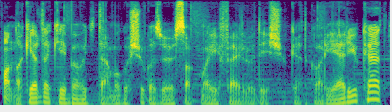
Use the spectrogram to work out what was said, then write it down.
annak érdekében, hogy támogassuk az ő szakmai fejlődésüket, karrierjüket.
